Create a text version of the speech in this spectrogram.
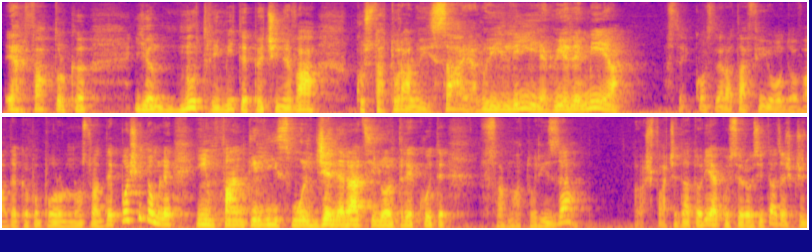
Iar faptul că el nu trimite pe cineva cu statura lui Isaia, lui Ilie, lui Eremia, Asta e considerat a fi o dovadă că poporul nostru a depășit, domnule, infantilismul generațiilor trecute. S-a maturizat. Aș face datoria cu seriozitate și cu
